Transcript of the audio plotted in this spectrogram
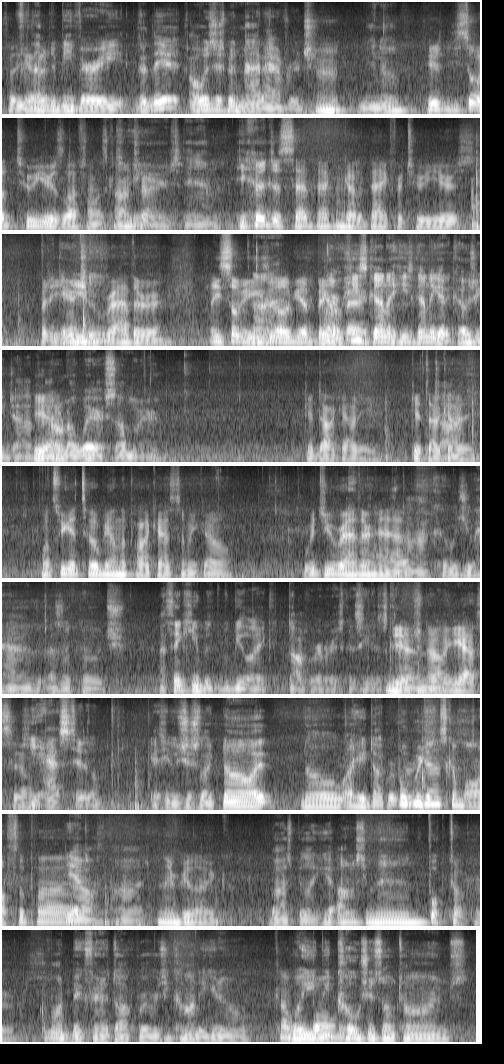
for yeah, them to be very, they they always just been mad average. Mhm. You know, he, he still had two years left on his Two contract. years, damn. He Yeah. could have just sat back and got a bag for two years, but I he, he'd rather. He's still he's still get a bigger no, bag. he's gonna he's gonna get a coaching job. Yeah. I don't know where, somewhere. Get Doc out of here. Get Doc, Doc. out of here. Once we get Toby on the podcast and we go, would you rather have? Doc, who would you have as a coach? I think he would, would be like Doc Rivers because he's his coach. yeah, no, but he has to. he has to. Because he was just like, no, I no, I hate Doc Rivers. But we'd ask him off the pod. yeah, off the pod. And they'd be like, Boss be like, yeah, honestly, man, "Fuck Doc Rivers." I'm not a big fan of Doc Rivers. He kind of, you know, Come well, you be coaching sometimes.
